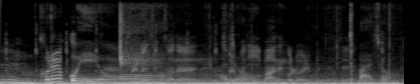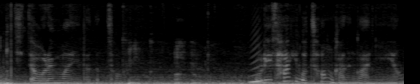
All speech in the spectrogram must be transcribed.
음, 그럴 거예요. 생선은 맞아. 철분이 많은 걸로 알고 있는데. 맞아. 진짜 오랜만이다, 그쵸? 그니까. 어, 이거 우리 사귀고 처음 가는 거 아니에요?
